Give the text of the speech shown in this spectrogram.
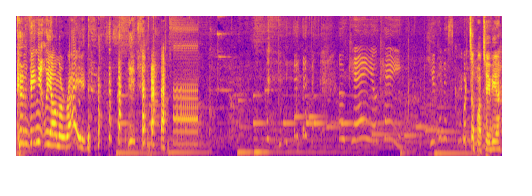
conveniently on the right. Okay, okay. You can escort What's up, Octavia?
